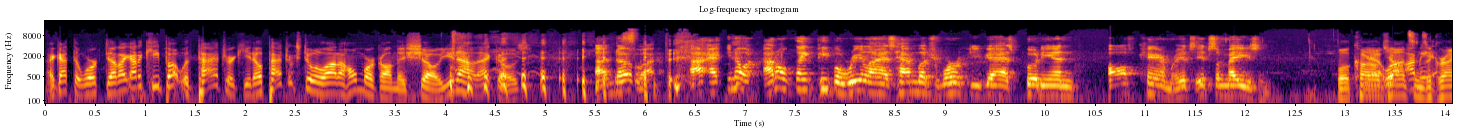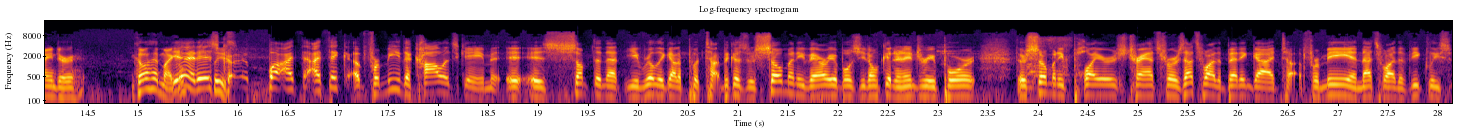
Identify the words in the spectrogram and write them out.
I got the work done. I got to keep up with Patrick. You know, Patrick's doing a lot of homework on this show. You know how that goes. I know. I, I, you know, I don't think people realize how much work you guys put in off camera. It's it's amazing. Well, Carl Yeah, well, I Johnson's mean- a grinder. Go ahead, Michael. Yeah, it is. Please. But I, th- I think uh, for me, the college game i- is something that you really got to put time because there's so many variables. You don't get an injury report. There's so many players transfers. That's why the betting guide t- for me, and that's why the weekly s-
